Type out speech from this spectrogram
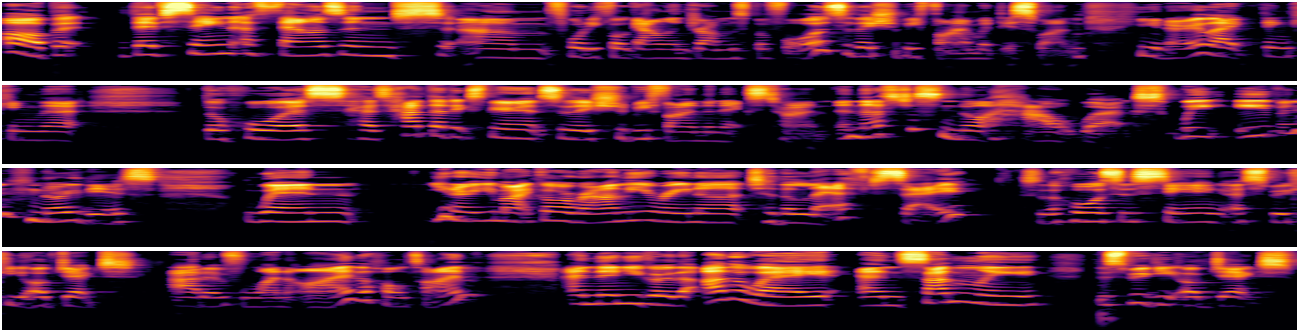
oh, but they've seen a thousand um, 44 gallon drums before, so they should be fine with this one. You know, like thinking that the horse has had that experience, so they should be fine the next time. And that's just not how it works. We even know this when, you know, you might go around the arena to the left, say, so the horse is seeing a spooky object out of one eye the whole time. And then you go the other way and suddenly the spooky object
